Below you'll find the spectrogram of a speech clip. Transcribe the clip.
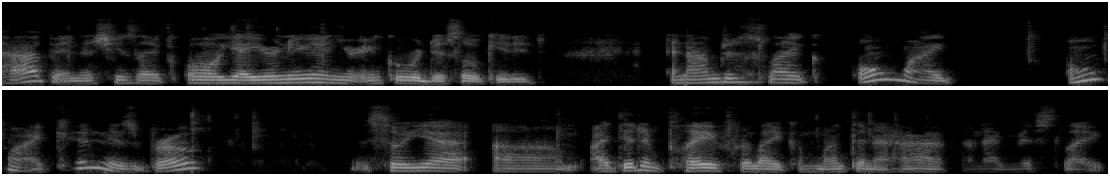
happened? And she's like, Oh yeah, your knee and your ankle were dislocated. And I'm just like, Oh my oh my goodness, bro. So yeah, um I didn't play for like a month and a half and I missed like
